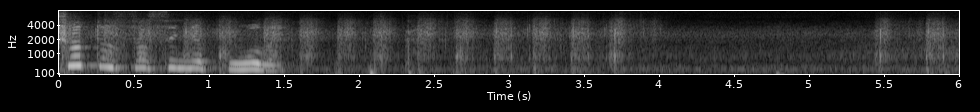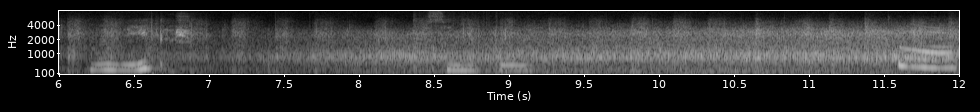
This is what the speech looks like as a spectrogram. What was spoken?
Що тут за синє поле? Велике ж. Синє поле. Так.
